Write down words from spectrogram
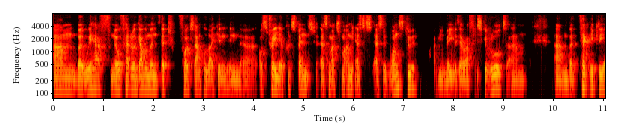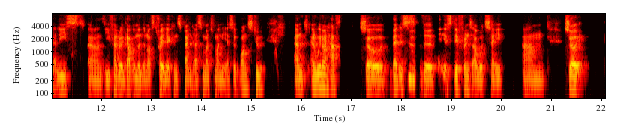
um, but we have no federal government that, for example, like in, in uh, Australia, could spend as much money as, as it wants to. I mean, maybe there are fiscal rules, um, um, but technically, at least, uh, the federal government in Australia can spend as much money as it wants to, and and we don't have. So that is mm. the biggest difference, I would say. Um, so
